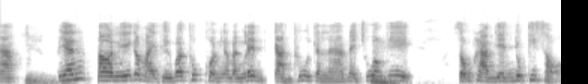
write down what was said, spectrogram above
คะเพราะฉะนั้นตอนนี้ก็หมายถึงว่าทุกคนกำลังเล่นการทูตกันแล้วในช่วงที่สงครามเย็นยุคที่สอง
